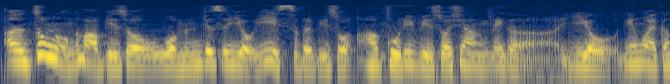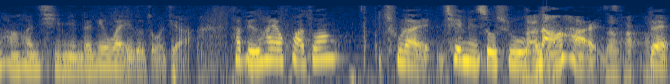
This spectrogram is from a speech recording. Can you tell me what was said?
嗯，纵容的话，比如说我们就是有意识的，比如说啊，鼓励，比如说像那个有另外跟韩寒齐名的另外一个作家，他比如他要化妆出来签名售书，男孩，男孩，对。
